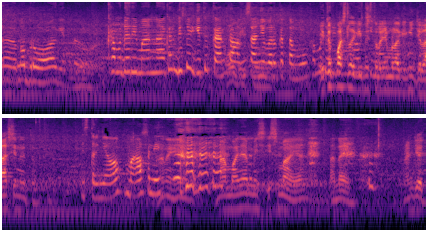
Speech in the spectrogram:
eh, ngobrol gitu. Kamu dari mana kan biasanya gitu kan Oh, kalau gitu. misalnya baru ketemu kamu Itu pas lagi Oh, Mister Cimahi. Nyom lagi ngejelasin itu. Mister Nyom, maaf nih. Aneh ya. Namanya Miss Isma ya, tandain. Lanjut.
